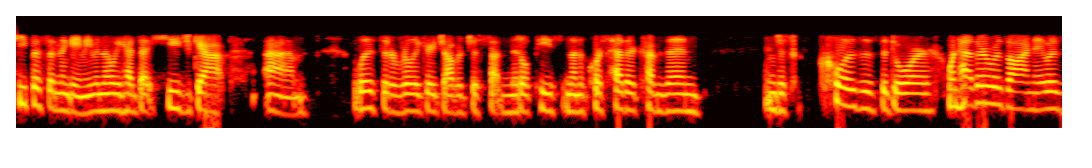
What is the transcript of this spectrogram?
keep us in the game, even though we had that huge gap. Um, Liz did a really great job of just that middle piece, and then of course Heather comes in and just closes the door. When Heather was on, it was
